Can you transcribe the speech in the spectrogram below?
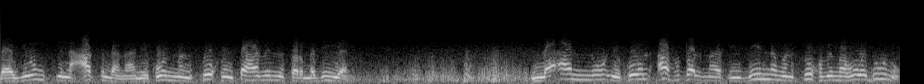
لا يمكن عقلا أن يكون منسوخ انتهى منه سرمديا. لأنه يكون أفضل ما في ديننا منسوخ بما هو دونه.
